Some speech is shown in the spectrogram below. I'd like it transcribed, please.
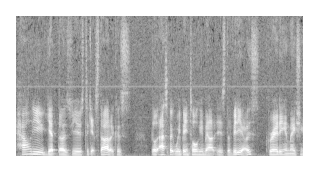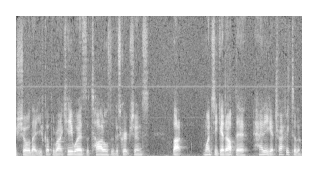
How do you get those views to get started? Because the aspect we've been talking about is the videos, creating and making sure that you've got the right keywords, the titles, the descriptions. But once you get it up there, how do you get traffic to them?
